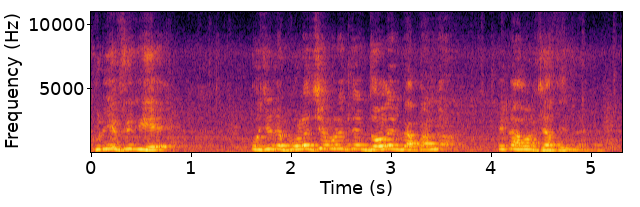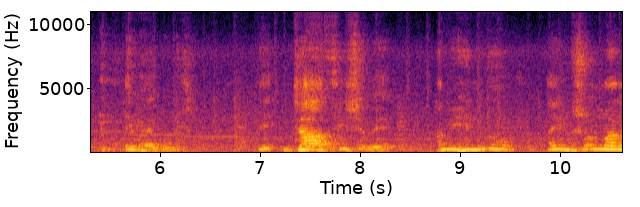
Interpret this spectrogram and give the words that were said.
ঘুরিয়ে ফিরিয়ে, ও যেটা বলেছে বলেছে দলের ব্যাপার না, এটা আমার জাতির ব্যাপার। এইভাবে বলেছে। জাত হিসেবে আমি হিন্দু, আমি মুসলমান,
